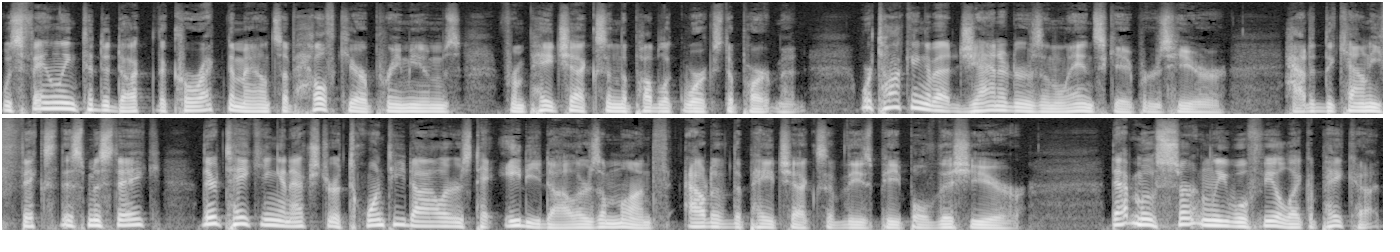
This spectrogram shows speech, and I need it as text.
was failing to deduct the correct amounts of health care premiums from paychecks in the Public Works Department. We're talking about janitors and landscapers here. How did the county fix this mistake? They're taking an extra $20 to $80 a month out of the paychecks of these people this year. That most certainly will feel like a pay cut.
